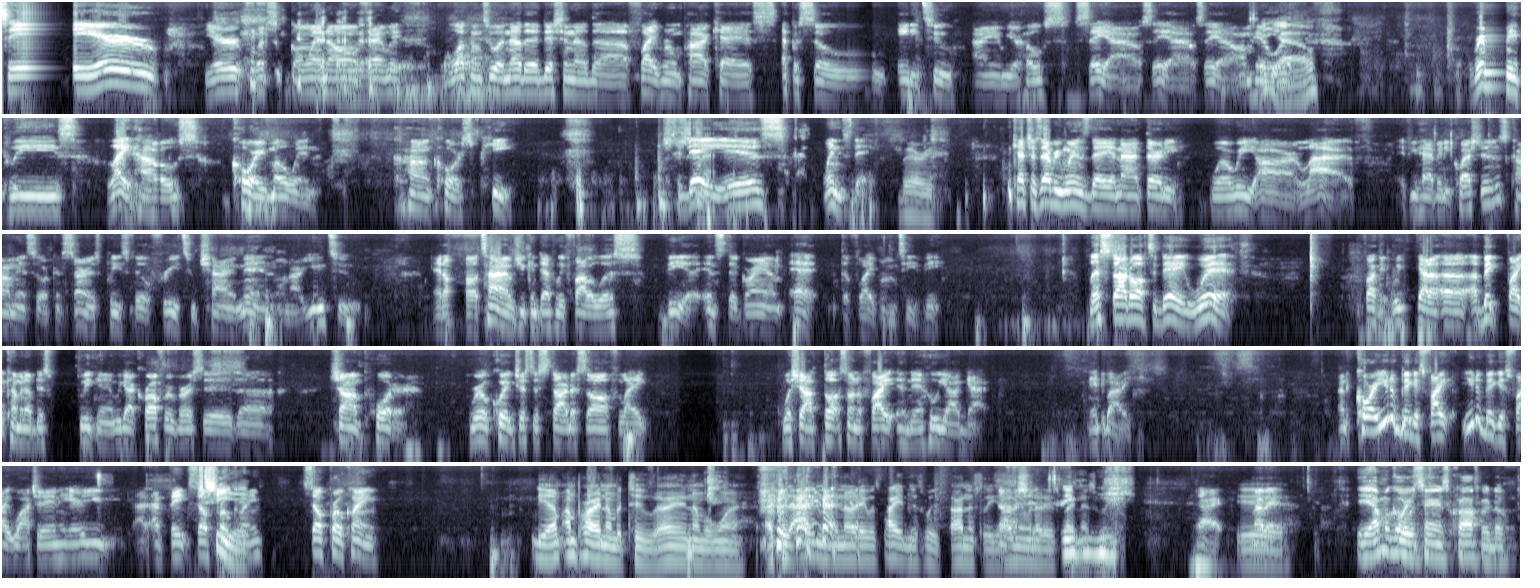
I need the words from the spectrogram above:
Say, here, here, what's going on, family? Welcome to another edition of the Flight Room Podcast, episode 82. I am your host, Say Al, Say Al, Say Al. I'm here with Remy, please, Lighthouse, Corey Moen, Concourse P. Today is Wednesday. Very. Catch us every Wednesday at 9:30 where we are live. If you have any questions, comments, or concerns, please feel free to chime in on our YouTube. At all times, you can definitely follow us via Instagram at the Flight Room TV. Let's start off today with fuck it. We got a, a big fight coming up this weekend. We got Crawford versus uh, Shawn Porter. Real quick, just to start us off, like, what's y'all thoughts on the fight, and then who y'all got? Anybody? And Corey, you the biggest fight. You the biggest fight watcher in here. You, I, I think, self proclaimed. Self proclaimed. Yeah, I'm, I'm, probably number two. I ain't number one. I, I didn't even know they was fighting this week. Honestly, oh, I didn't shit. even know they was fighting this week. All right, yeah. my bad. Yeah, I'm gonna go with Terrence Crawford though.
